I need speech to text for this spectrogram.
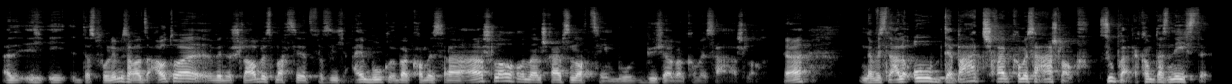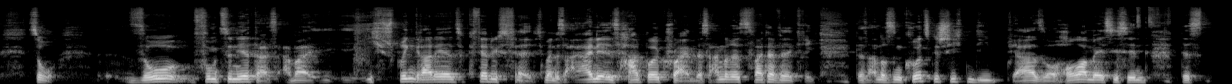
Also ich, ich, das Problem ist auch als Autor, wenn du schlau bist, machst du jetzt, was ich, ein Buch über Kommissar Arschloch und dann schreibst du noch zehn Bu Bücher über Kommissar Arschloch. Ja? Und dann wissen alle, oh, der Bart schreibt Kommissar Arschloch. Super, da kommt das nächste. So so funktioniert das. Aber ich springe gerade jetzt quer durchs Feld. Ich meine, das eine ist Hardball Crime, das andere ist Zweiter Weltkrieg, das andere sind Kurzgeschichten, die ja so horrormäßig sind. Das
